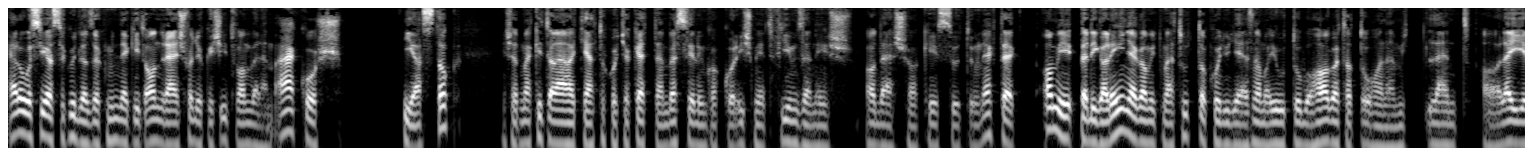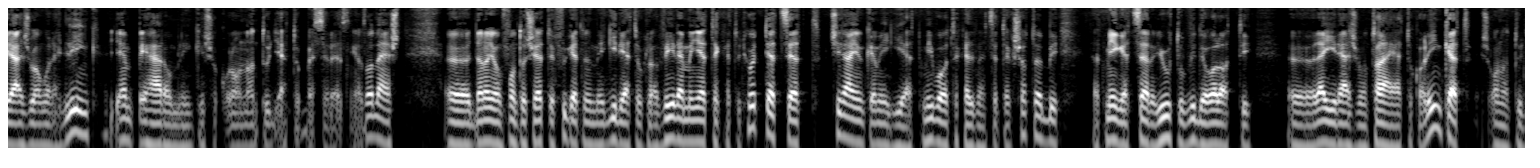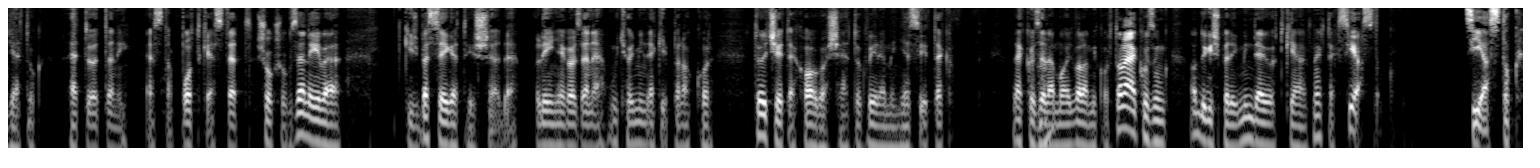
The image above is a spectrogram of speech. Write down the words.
Hello, sziasztok, üdvözlök mindenkit, András vagyok, és itt van velem Ákos. Sziasztok! És hát már kitalálhatjátok, hogyha ketten beszélünk, akkor ismét filmzenés adással készültünk nektek. Ami pedig a lényeg, amit már tudtok, hogy ugye ez nem a Youtube-on hallgatható, hanem itt lent a leírásban van egy link, egy MP3 link, és akkor onnan tudjátok beszerezni az adást. De nagyon fontos, hogy ettől függetlenül még írjátok le a véleményeteket, hogy hogy tetszett, csináljunk-e még ilyet, mi volt a kedvencetek, stb. Tehát még egyszer a YouTube videó alatti leírásban találjátok a linket, és onnan tudjátok letölteni ezt a podcastet sok-sok zenével, kis beszélgetéssel, de a lényeg a zene, úgyhogy mindenképpen akkor töltsétek, hallgassátok, véleményezzétek. Legközelebb majd valamikor találkozunk, addig is pedig minden jót kívánok nektek, sziasztok! Sziasztok!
